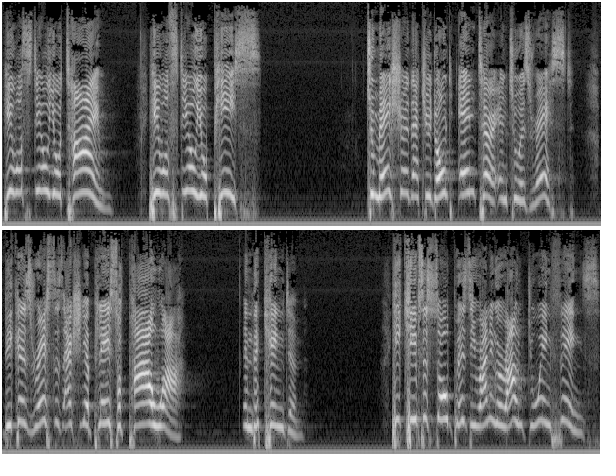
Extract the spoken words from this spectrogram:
He will steal your time, he will steal your peace to make sure that you don't enter into his rest. Because rest is actually a place of power in the kingdom. He keeps us so busy running around doing things,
